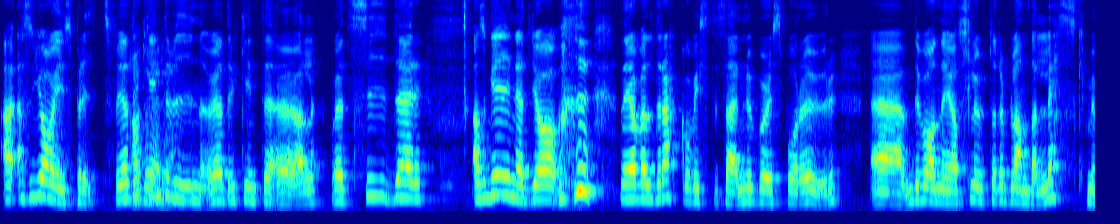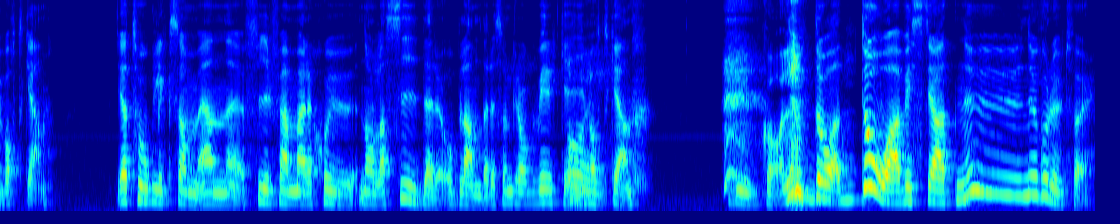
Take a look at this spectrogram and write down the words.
Alltså jag är ju sprit, för jag Ja, dricker är inte det. vin och jag dricker inte öl och jag cider. Alltså grejen är att jag, när jag väl drack och visste så här, nu börjar det spåra ur. Eh, det var när jag slutade blanda läsk med vodkan. Jag tog liksom en 4-5 eller 7 nolla cider och blandade som groggvirke i Oj. vodkan. Du är galen. Då, då visste jag att nu, nu går det ut för.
